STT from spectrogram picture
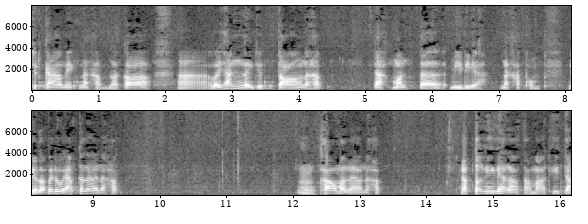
20.9 เมกนะครับ แล้วก็เวอร์ชัน1.2 นะครับ จาก Monster Media นะครับผม เดี๋ยวเราไปดูแอปกันเลยนะครับ เข้ามาแล้วนะครับ แอปตัวนี้เนี่ยเราสามารถที่จะ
